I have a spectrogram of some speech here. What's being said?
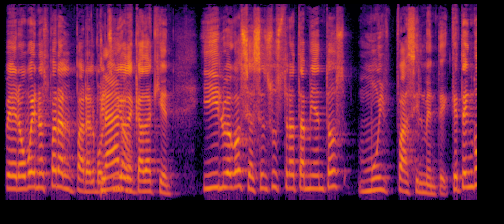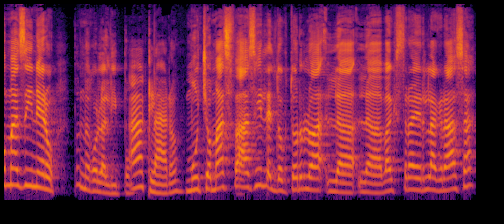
pero bueno, es para el, para el bolsillo Claro. de cada quien. Y luego se hacen sus tratamientos muy fácilmente. Que tengo más dinero, pues me hago la lipo. Ah, claro. Mucho más fácil, el doctor la, la- la va a extraer la grasa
